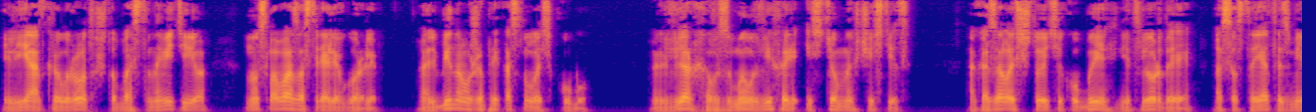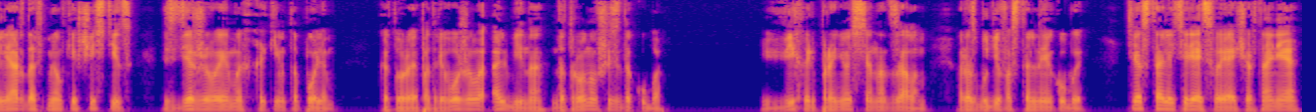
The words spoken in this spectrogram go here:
Илья открыл рот, чтобы остановить ее, но слова застряли в горле. Альбина уже прикоснулась к кубу. Вверх взмыл вихрь из темных частиц. Оказалось, что эти кубы не твердые, а состоят из миллиардов мелких частиц, сдерживаемых каким-то полем, которое потревожило Альбина, дотронувшись до куба. Вихрь пронесся над залом, разбудив остальные кубы. Те стали терять свои очертания,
